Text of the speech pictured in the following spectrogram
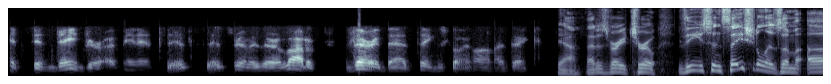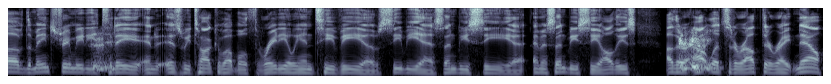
it's in danger. I mean, it's it's it's really there are a lot of very bad things going on, I think. Yeah, that is very true. The sensationalism of the mainstream media today, and as we talk about both radio and TV of CBS, NBC, uh, MSNBC, all these other outlets that are out there right now,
